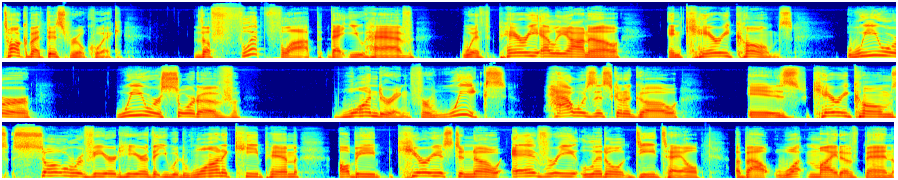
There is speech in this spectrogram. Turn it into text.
talk about this real quick. The flip flop that you have with Perry Eliano and Kerry Coombs. We were we were sort of wondering for weeks how is this going to go? Is Kerry Coombs so revered here that you would want to keep him? I'll be curious to know every little detail about what might have been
